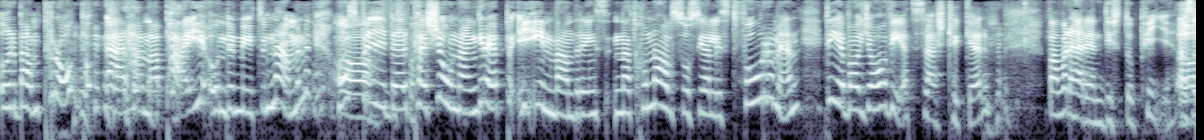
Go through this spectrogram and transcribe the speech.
Urban Propp är Hanna Paj under nytt namn. Hon sprider personangrepp i invandrings nationalsocialistforumen. Det är vad jag vet slash tycker. Fan vad det här är en dystopi. Alltså,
